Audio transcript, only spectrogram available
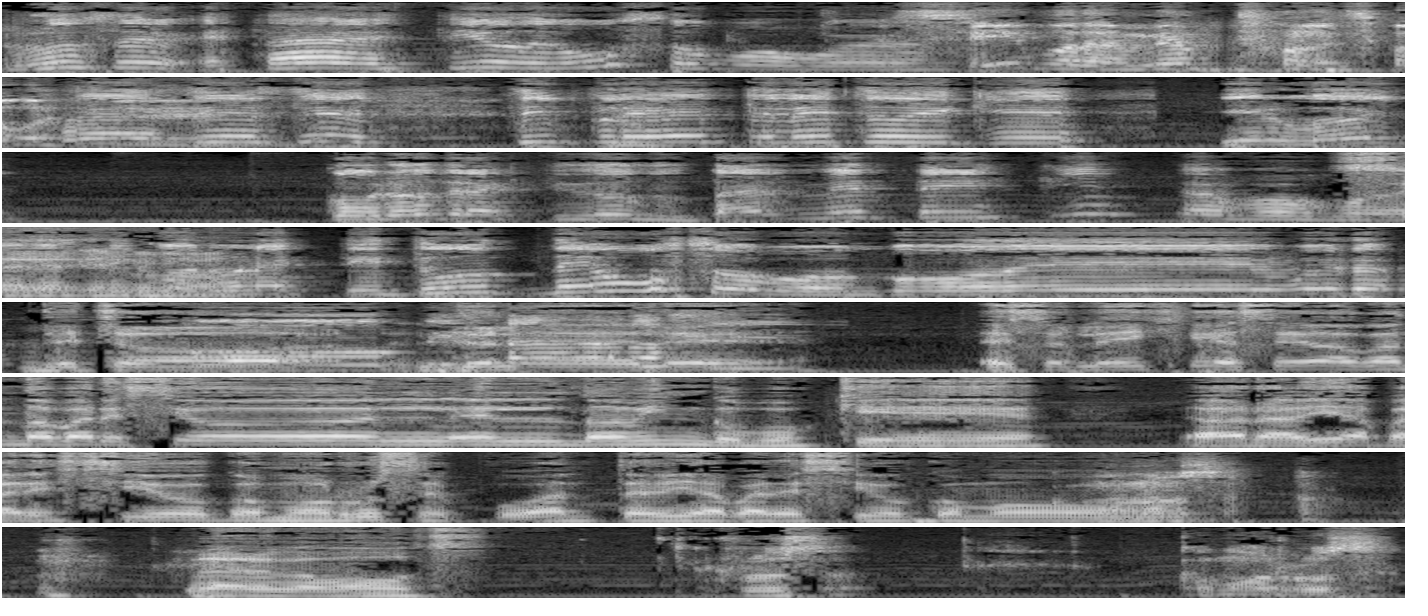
Rusev está vestido de uso, weón. Sí, pues también, pues, sí, sí, simplemente el hecho de que. Y el weón con otra actitud totalmente distinta, po. Sí, así, con una actitud de uso, po, como de. Bueno, De hecho, como yo le, eso le dije a Seba cuando apareció el, el domingo, pues que ahora había aparecido como Rusev, pues antes había aparecido como... como no uso, Claro, como Us. ruso, como ruso.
